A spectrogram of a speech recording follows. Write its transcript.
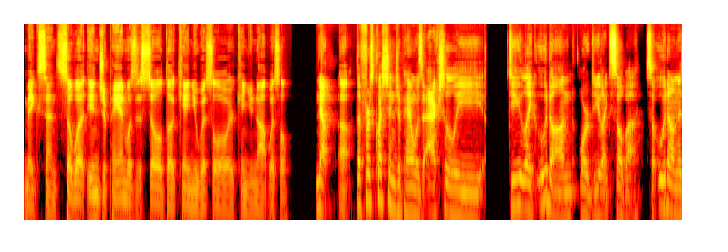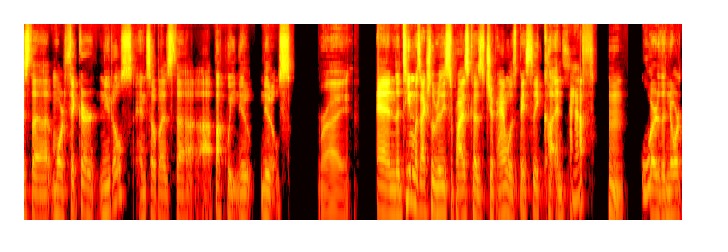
Makes sense. So, what in Japan was it still the can you whistle or can you not whistle? No. Oh. The first question in Japan was actually do you like udon or do you like soba? So udon is the more thicker noodles and soba is the uh, buckwheat noo- noodles. Right. And the team was actually really surprised because Japan was basically cut in half, Hmm. where the north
